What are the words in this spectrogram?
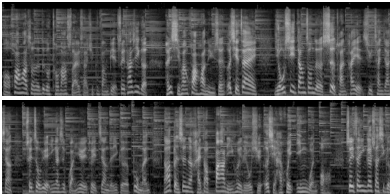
哦。画画时候呢，这个头发甩来甩去不方便，所以她是一个很喜欢画画的女生，而且在。游戏当中的社团，他也去参加像吹奏乐，应该是管乐队这样的一个部门。然后本身呢，还到巴黎会留学，而且还会英文哦，所以这应该算是一个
